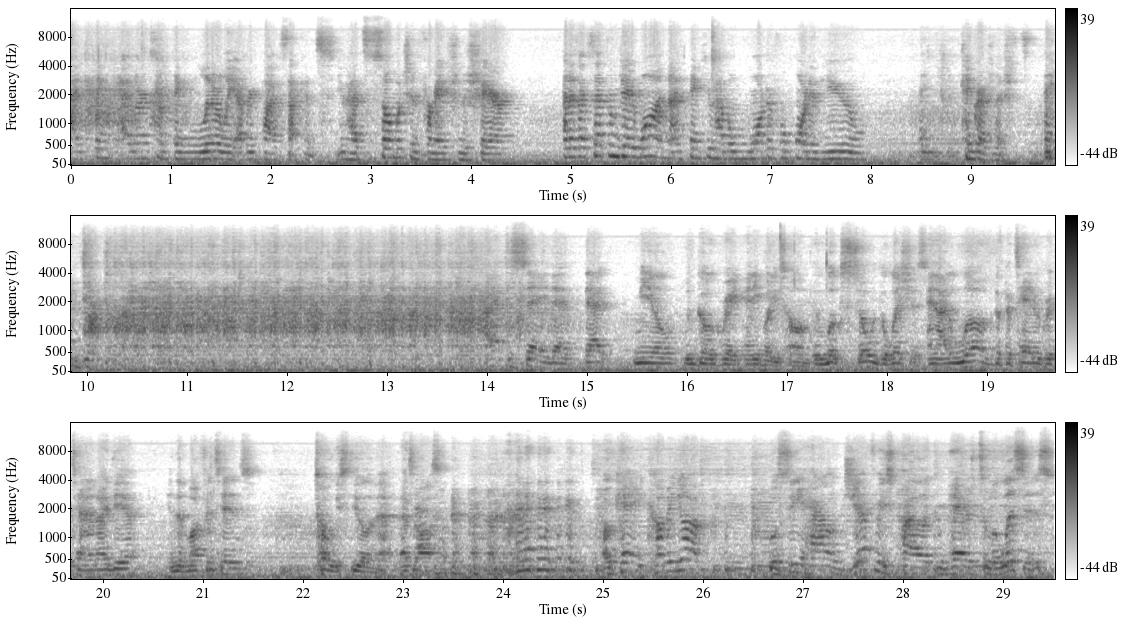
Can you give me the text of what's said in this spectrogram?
I think I learned something literally every five seconds. You had so much information to share. And as I said from day one, I think you have a wonderful point of view. Thank you. Congratulations. Thank you. I have to say that that meal would go great anybody's home. It looks so delicious. And I love the potato gratin idea in the muffin tins. Totally stealing that. That's awesome. okay, coming up, we'll see how Jeffrey's pilot compares to Melissa's.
